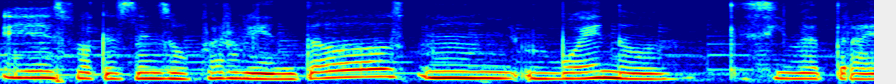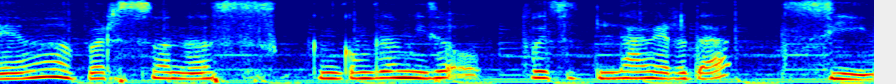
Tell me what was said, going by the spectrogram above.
espero que estén súper bien todos. Mm, bueno, que si me atraen a personas con compromiso, pues la verdad, sí.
